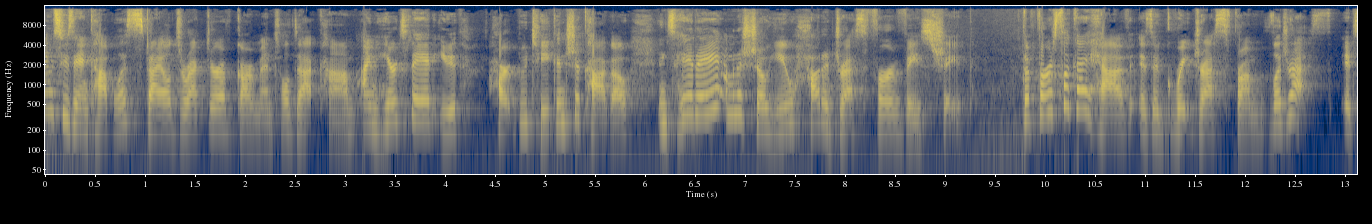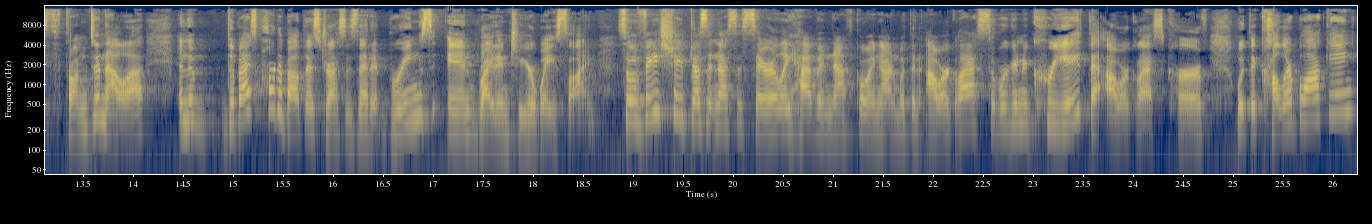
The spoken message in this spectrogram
I'm Suzanne Coppolis, Style Director of Garmental.com. I'm here today at Edith Hart Boutique in Chicago, and today I'm going to show you how to dress for a vase shape. The first look I have is a great dress from La Dress. It's from Danella, and the, the best part about this dress is that it brings in right into your waistline. So a vase shape doesn't necessarily have enough going on with an hourglass, so we're gonna create the hourglass curve with the color blocking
